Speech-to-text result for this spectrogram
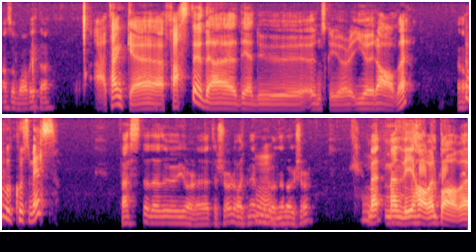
Altså, hva vet jeg. Jeg tenker fest er det, det du ønsker å gjøre, gjøre av det. Ja. Det Hvor som helst. Fest er det du gjør det til sjøl. Du har ikke mer moro enn å lage sjøl. Men, men vi har vel bare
